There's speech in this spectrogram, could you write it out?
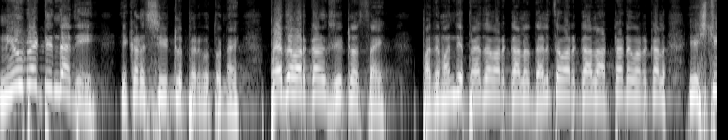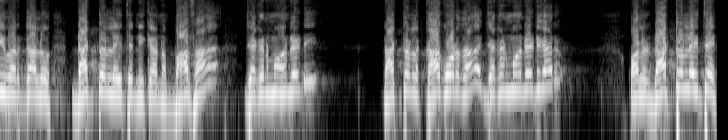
నీవు పెట్టింది అది. ఇక్కడ సీట్లు పెరుగుతున్నాయి. పేద వర్గాలకు సీట్లు వస్తాయి. పది మంది పేద వర్గాలు దళిత వర్గాలు అట్టాడి వర్గాలు ఎస్టీ వర్గాలు డాక్టర్లు అయితే నీకేమన్నా బాధ జగన్మోహన్ రెడ్డి? డాక్టర్లు కాకూడదా జగన్మోహన్ రెడ్డి గారు? వాళ్ళు డాక్టర్లు అయితే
